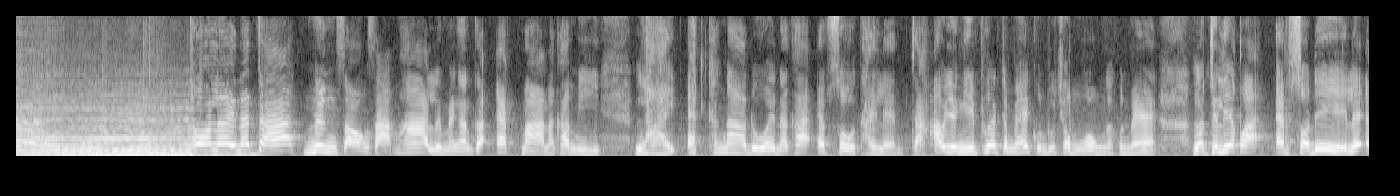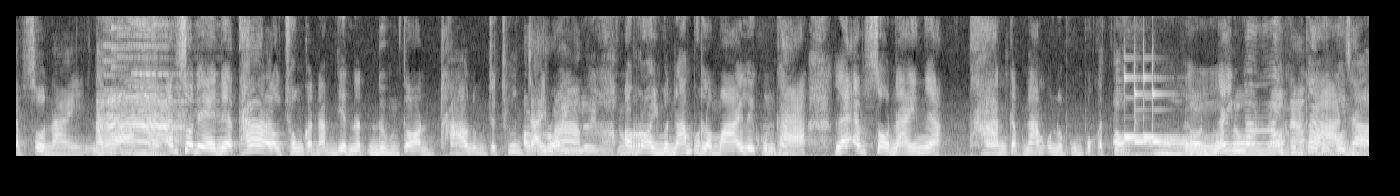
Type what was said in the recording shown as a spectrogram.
ท รเลยนะจ๊ะ 1235 หรือไม่งั้นก็แอดมานะคะ มี Line แอดข้างหน้าด้วยนะคะแอปโซไทยแลนด์จ้ะ เอาอย่างนี้เพื่อจะไม่ให้คุณผู้ชมงงค่ะคุณแม่ เราจะเรียกว่าแอปโซเดย์และแอปโซไนนะคะ อ่าแอปโซเดย์เนี่ยถ้าเราชงกับน้ำเย็นนะดื่มตอนเช้านี่มันจะชื่นใจอร่อยมากเลยคุณผู้ชม อร่อยเหมือนน้ำผลไม้เลยคุณขาและแอปโซไนเนี่ย ทานกับน้ำอุณหภูมิปกติ ตอนก่อนนอนเนอะคุณน้ำอุณขาหภูมิใช่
